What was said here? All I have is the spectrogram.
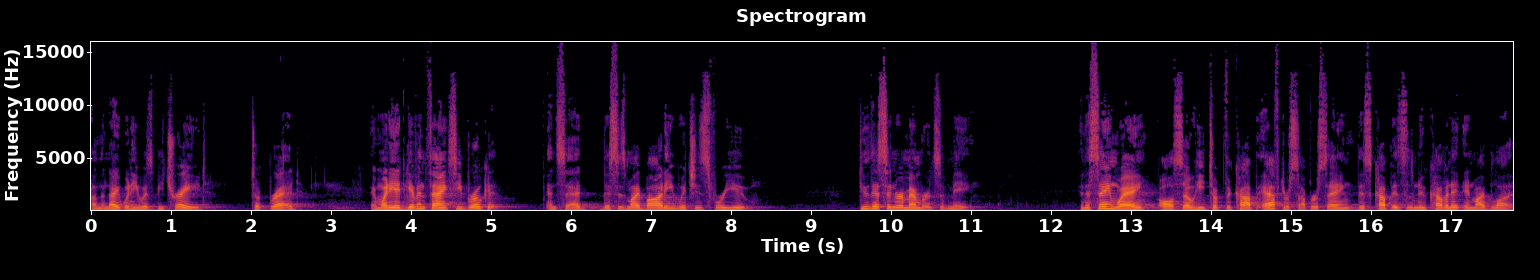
on the night when he was betrayed, took bread, and when he had given thanks, he broke it and said, This is my body, which is for you. Do this in remembrance of me. In the same way, also, he took the cup after supper, saying, This cup is the new covenant in my blood.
